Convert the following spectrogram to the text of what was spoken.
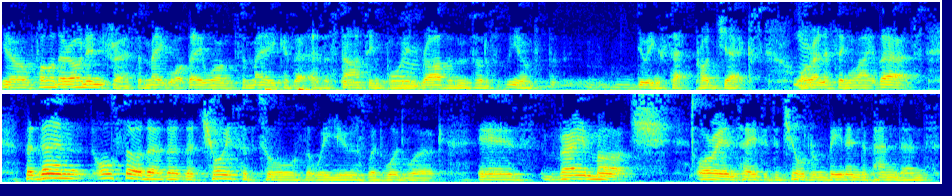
you know, follow their own interests and make what they want to make as a, as a starting point, mm. rather than sort of, you know, doing set projects yeah. or anything like that. But then also the, the, the choice of tools that we use with woodwork is very much orientated to children being independent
